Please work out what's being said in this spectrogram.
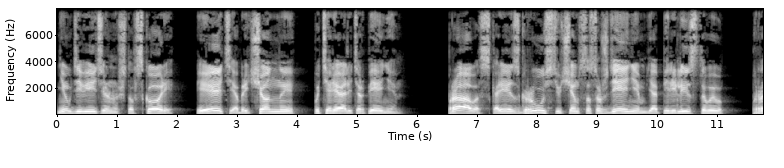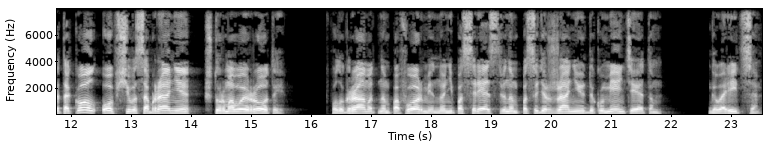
Неудивительно, что вскоре и эти обреченные потеряли терпение. Право, скорее с грустью, чем с осуждением, я перелистываю протокол общего собрания штурмовой роты, полуграмотном по форме, но непосредственном по содержанию документе этом говорится –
